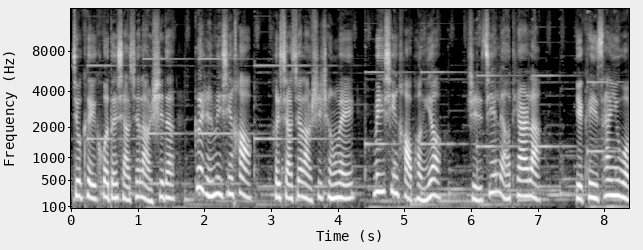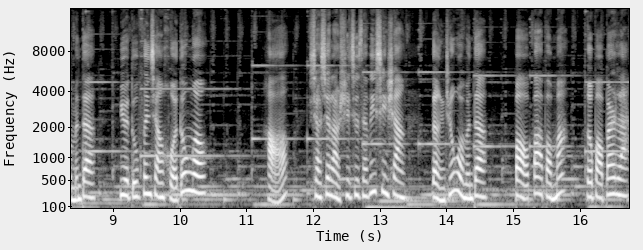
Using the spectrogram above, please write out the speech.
就可以获得小雪老师的个人微信号，和小雪老师成为微信好朋友，直接聊天啦。也可以参与我们的阅读分享活动哦。好，小雪老师就在微信上等着我们的宝爸宝妈和宝贝儿啦。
